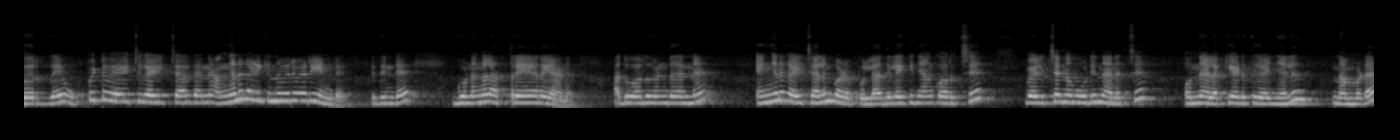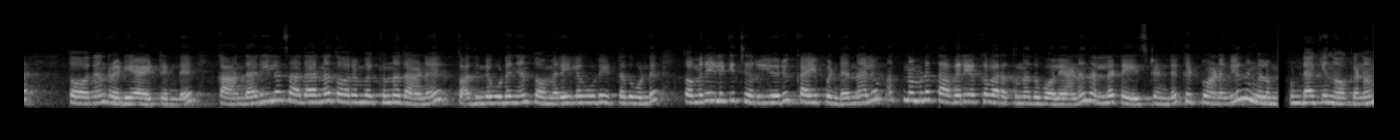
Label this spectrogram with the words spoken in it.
വെറുതെ ഉപ്പിട്ട് വേവിച്ച് കഴിച്ചാൽ തന്നെ അങ്ങനെ കഴിക്കുന്നവർ വരെയുണ്ട്. ഇതിന്റെ ഗുണങ്ങൾ അത്രയേറെയാണ്. അതുകൊണ്ട് തന്നെ എങ്ങനെ കഴിച്ചാലും കുഴപ്പമില്ല. അതിലേക്ക് ഞാൻ കുറച്ച് വെളിച്ചെണ്ണ കൂടി നനച്ച് ഒന്ന് ഇളക്കിയെടുത്ത് കഴിഞ്ഞാൽ നമ്മുടെ തോരൻ റെഡി ആയിട്ടുണ്ട്. കാന്താരിയില സാധാരണ തോരൻ വെക്കുന്നതാണ്. അതിന്റെ കൂടെ ഞാൻ തൊമരയില കൂടി ഇട്ടതുകൊണ്ട് തൊമരയിലയ്ക്ക് ചെറിയൊരു കയ്പുണ്ട് എന്നാലും നമ്മുടെ തവരയൊക്കെ വറക്കുന്നത് പോലെയാണ്. നല്ല ടേസ്റ്റ് ഉണ്ട്. കിട്ടുവാണെങ്കിൽ നിങ്ങളും ഉണ്ടാക്കി നോക്കണം.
